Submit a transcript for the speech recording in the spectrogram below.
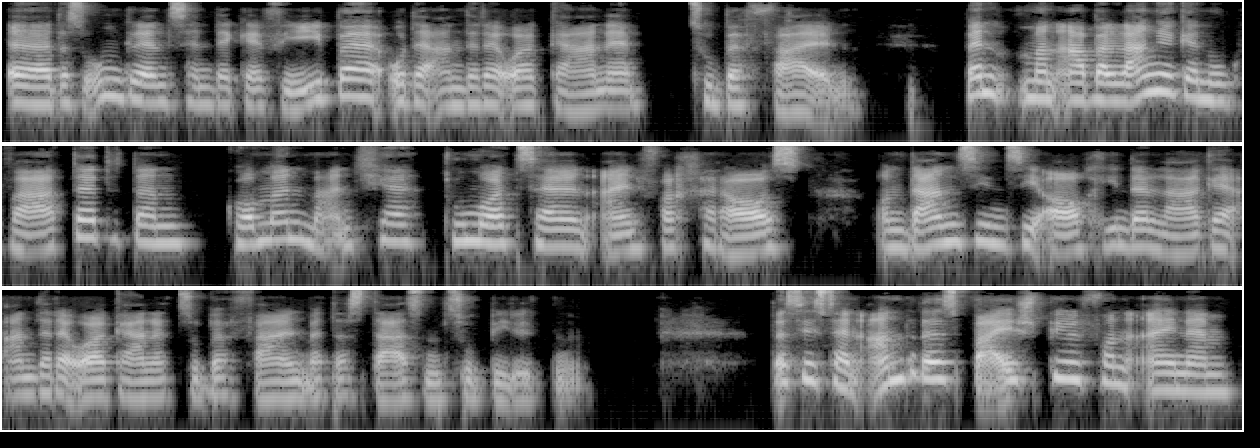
äh, das umgrenzende Gewebe oder andere Organe zu befallen. Wenn man aber lange genug wartet, dann kommen manche Tumorzellen einfach heraus und dann sind sie auch in der Lage, andere Organe zu befallen, Metastasen zu bilden. Das ist ein anderes Beispiel von einem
